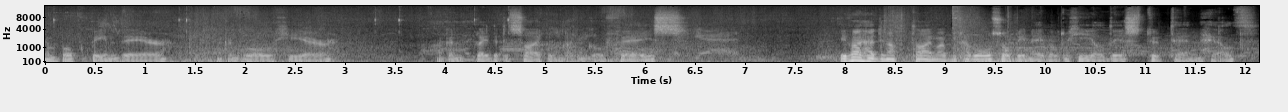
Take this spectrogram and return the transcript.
Can Bok Beam there. I can roll here. I can play the Disciple and I can go face. If I had enough time I would have also been able to heal this to 10 health.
